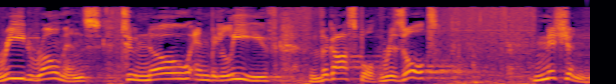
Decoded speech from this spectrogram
Read Romans to know and believe the gospel. Result, mission.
